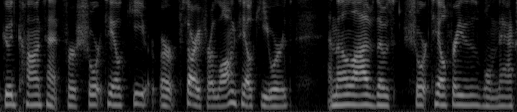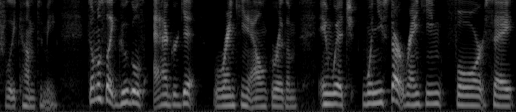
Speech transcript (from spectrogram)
good content for short tail key or sorry, for long tail keywords, and then a lot of those short tail phrases will naturally come to me. It's almost like Google's aggregate ranking algorithm in which when you start ranking for say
